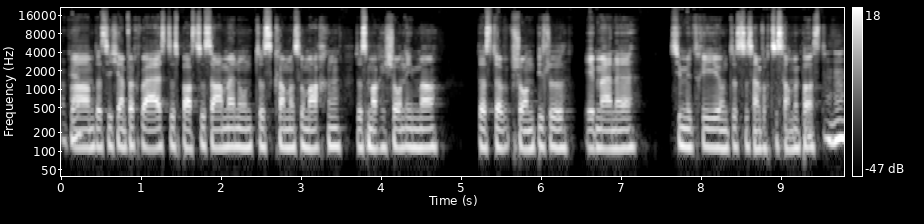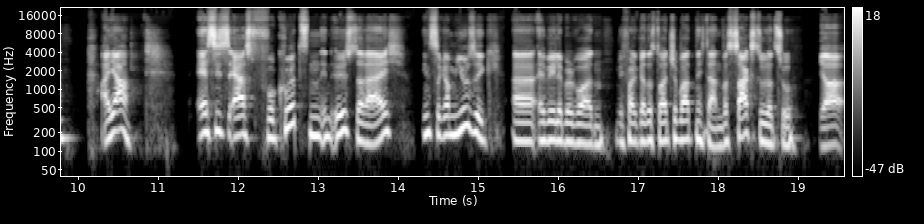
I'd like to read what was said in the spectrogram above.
Okay. ähm, dass ich einfach weiß, das passt zusammen und das kann man so machen. Das mache ich schon immer, dass da schon ein bisschen eben eine Symmetrie und dass das einfach zusammenpasst. Ah ja, es ist erst vor kurzem in Österreich Instagram Music äh, available worden. Mir fällt gerade das deutsche Wort nicht an. Was sagst du dazu? Ja,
